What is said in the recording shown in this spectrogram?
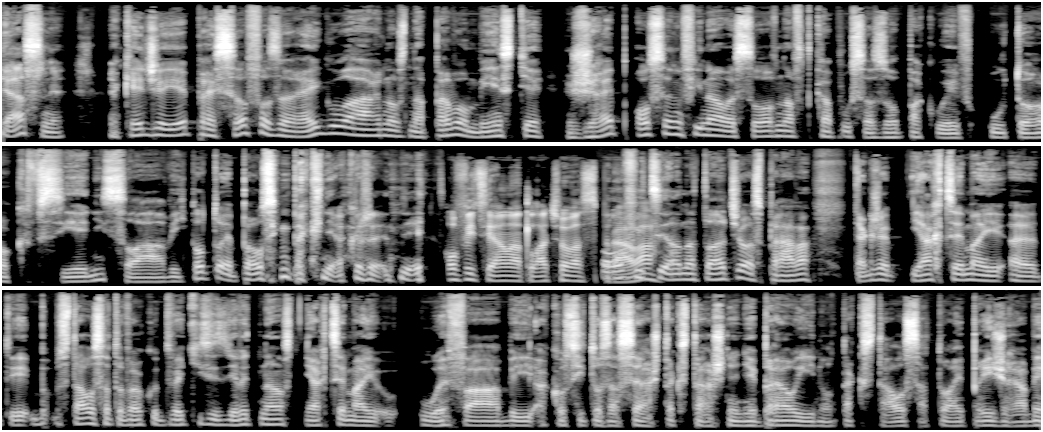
Jasne. A keďže je pre SFZ regulárnosť na prvom mieste, žreb 8 finále Slovnaft Cupu sa zopakuje v útorok v Sieni Slávy. Toto je prosím pekne akože nie, Oficiálna tlačová správa. oficiálna tlačová správa. Takže ja chcem aj, e, stalo sa to v roku 2019, ja chcem aj UEFA, aby ako si to zase až tak strašne nebrali, no tak stalo sa to aj pri žrabe,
